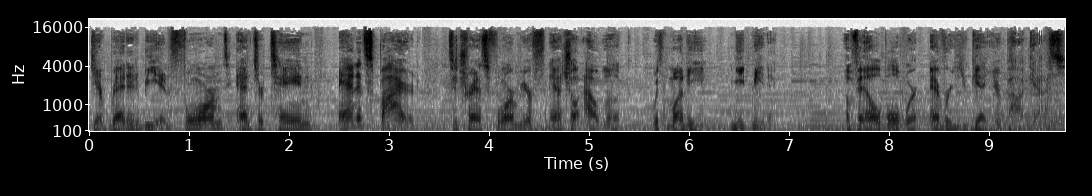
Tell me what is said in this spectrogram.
Get ready to be informed, entertained, and inspired to transform your financial outlook with Money Meet Meaning. Available wherever you get your podcasts.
